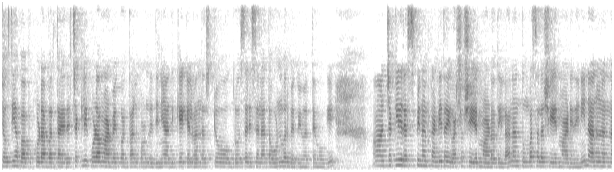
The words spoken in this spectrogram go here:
ಚೌತಿ ಹಬ್ಬ ಕೂಡ ಬರ್ತಾ ಇದೆ. ಚಕ್ಲಿ ಕೂಡ ಮಾಡಬೇಕು ಅಂತ ಅಂದ್ಕೊಂಡಿದ್ದೀನಿ ಅದಕ್ಕೆ ಕೆಲವೊಂದಷ್ಟು ಗ್ರೋಸರೀಸ್ ಎಲ್ಲ ತೊಗೊಂಡು ಬರಬೇಕು ಇವತ್ತೇ ಹೋಗಿ. ಚಕ್ಲಿ ರೆಸಿಪಿ ನಾನು ಖಂಡಿತ ಈ ವರ್ಷ ಶೇರ್ ಮಾಡೋದಿಲ್ಲ. ನಾನು ತುಂಬ ಸಲ ಶೇರ್ ಮಾಡಿದ್ದೀನಿ ನಾನು ನನ್ನ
